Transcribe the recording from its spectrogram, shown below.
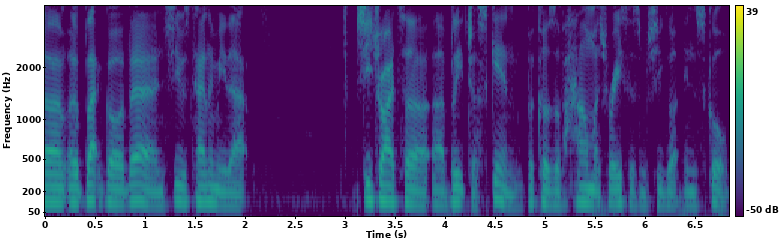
um, a black girl there, and she was telling me that she tried to uh, bleach her skin because of how much racism she got in school,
